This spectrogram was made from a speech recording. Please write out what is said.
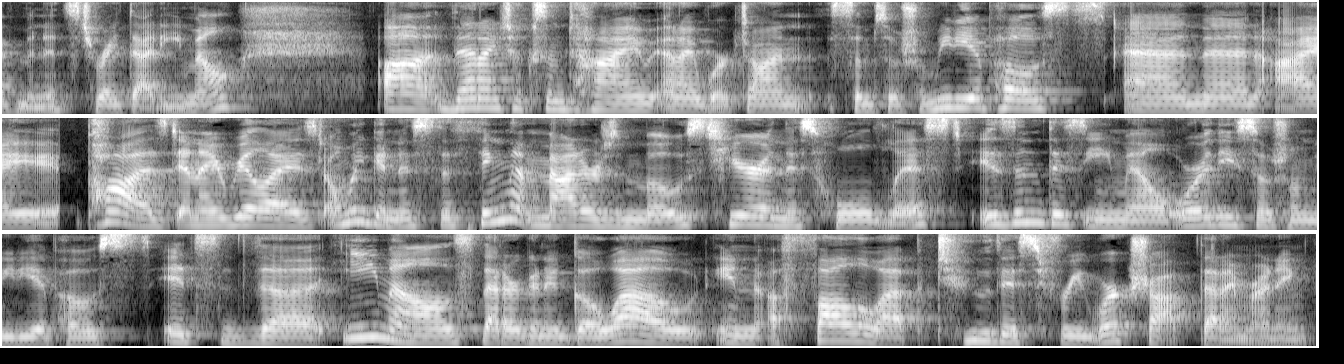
five minutes to write that email. Uh, then I took some time and I worked on some social media posts. And then I paused and I realized, oh my goodness, the thing that matters most here in this whole list isn't this email or these social media posts. It's the emails that are going to go out in a follow up to this free workshop that I'm running.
